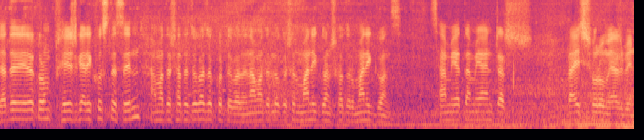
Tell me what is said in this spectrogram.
যাদের এরকম ফ্রেশ গাড়ি খুঁজতেছেন, আমাদের সাথে যোগাযোগ করতে পারেন। আমাদের লোকেশন মানিকগঞ্জ সদর, মানিকগঞ্জ। সামিয়া তামিয়া এন্টার প্রাইস শোরুমে আসবেন।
